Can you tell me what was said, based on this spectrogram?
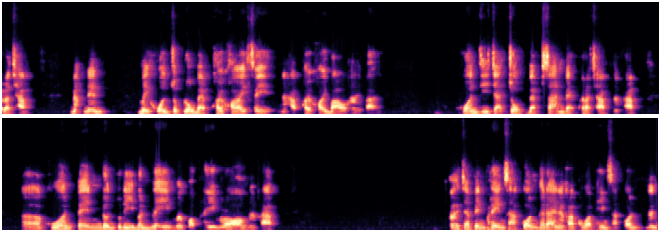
กระชับหนักแน่น ไม่ควรจบลงแบบค่อยๆเฟดนะครับ ค่อยๆเบาหายไป ควรที่จะจบแบบสั้นแบบกระชับนะครับควรเป็นดนตรีบรรเลงมากกว่าเพลงร้องนะครับ อาจจะเป็นเพลงสากลก็ได้นะครับ เพราะว่าเพลงสากลนั้น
